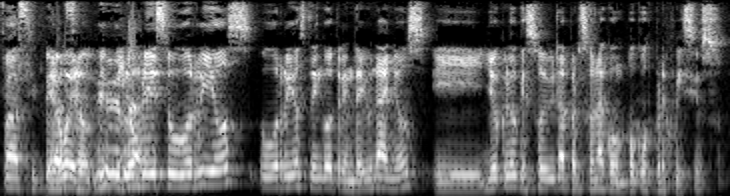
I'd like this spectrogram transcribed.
fácil. pero fácil, bueno, mi, nombre es Hugo Ríos. Hugo Ríos, tengo 31 años y yo creo que soy una persona con pocos prejuicios.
